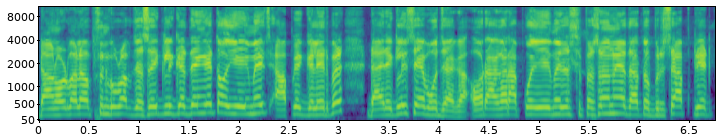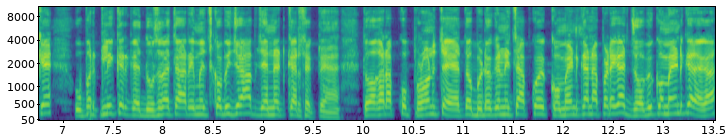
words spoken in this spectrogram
डाउनलोड वाले ऑप्शन को आप जैसे ही क्लिक कर देंगे तो ये इमेज आपके गैलरी पर डायरेक्टली सेव हो जाएगा। और अगर आपको ये इमेज पसंद नहीं आता तो फिर से आप क्रिएट के ऊपर क्लिक करके दूसरा चार इमेज को भी जो आप जनरेट कर सकते हैं। तो अगर आपको प्रोन चाहिए तो वीडियो के नीचे आपको एक कमेंट करना पड़ेगा। जो भी कमेंट करेगा,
